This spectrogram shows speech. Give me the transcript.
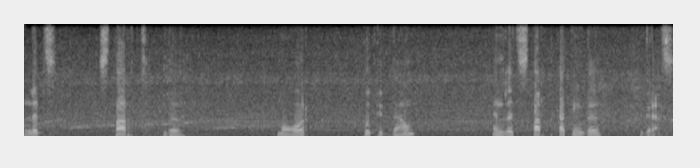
Let's start the mower. Put it down and let's start cutting the grass.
